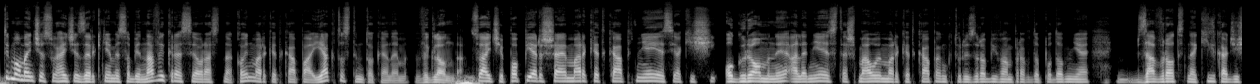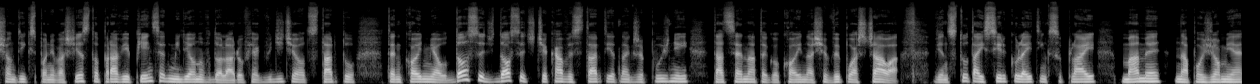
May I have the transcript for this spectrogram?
W tym momencie, słuchajcie, zerkniemy sobie na wykresy oraz na CoinMarketCapa, jak to z tym tokenem wygląda. Słuchajcie, po pierwsze, market cap nie jest jakiś ogromny, ale nie jest też małym market capem, który zrobi wam prawdopodobnie zawrotne kilkadziesiąt x, ponieważ jest to prawie 500 milionów dolarów. Jak widzicie, od startu ten coin miał dosyć, dosyć ciekawy start, jednakże później ta cena tego coina się wypłaszczała. Więc tutaj circulating supply mamy na poziomie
